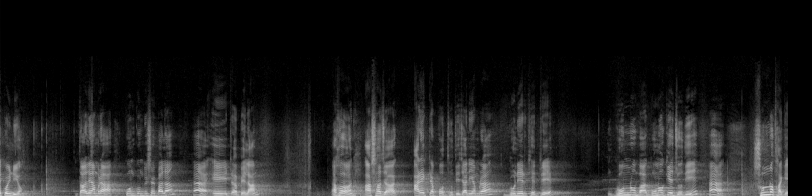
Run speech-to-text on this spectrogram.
একই নিয়ম। তাহলে আমরা কোন কোন বিষয় পেলাম? হ্যাঁ এটা পেলাম। এখন আসা যাক, আরেকটা পদ্ধতি জানি আমরা গুণের ক্ষেত্রে। গুণ্য বা গুণকে যদি হ্যাঁ শূন্য থাকে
